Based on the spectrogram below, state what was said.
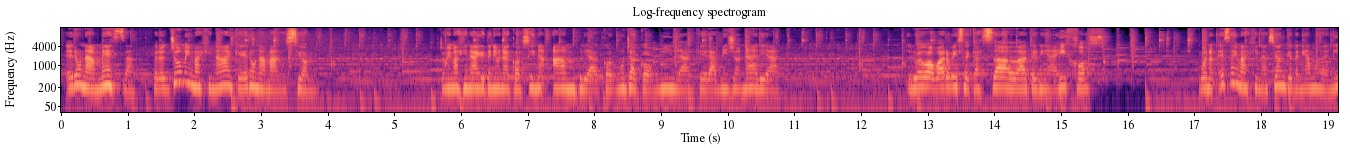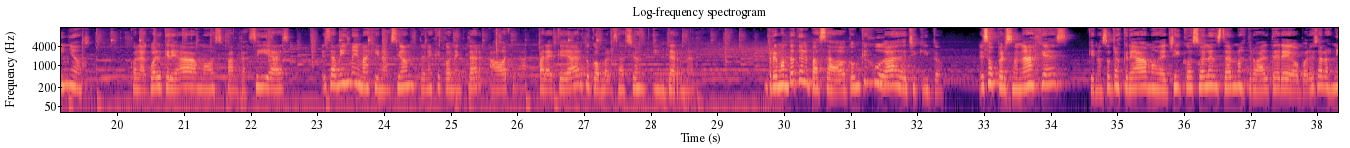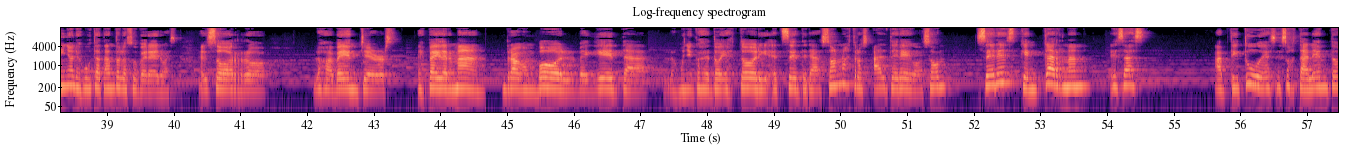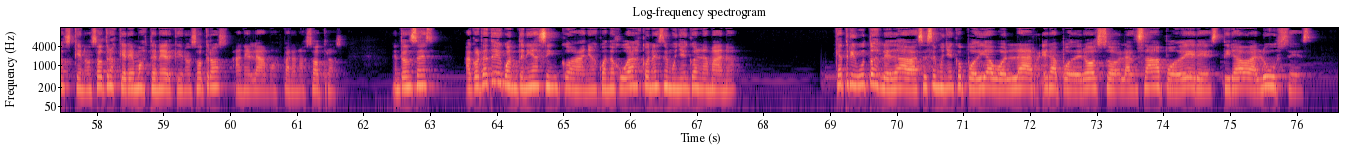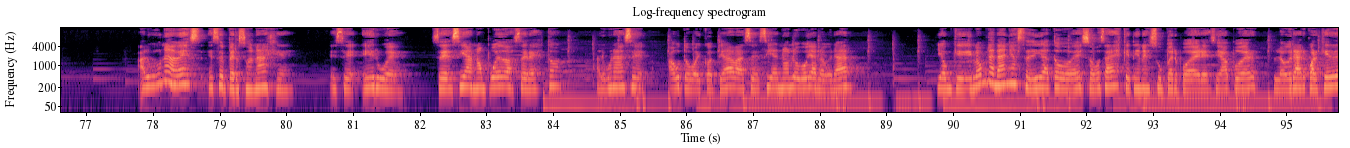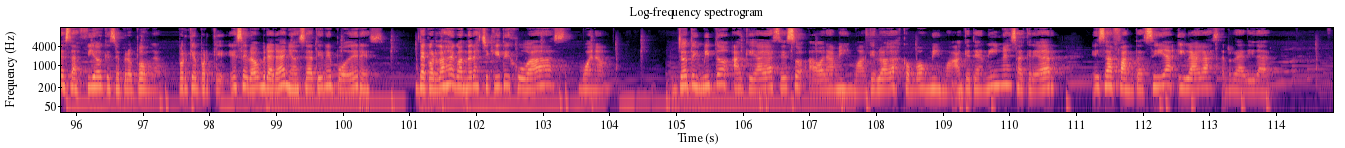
era una mesa pero yo me imaginaba que era una mansión. Yo me imaginaba que tenía una cocina amplia, con mucha comida, que era millonaria. Luego Barbie se casaba, tenía hijos. Bueno, esa imaginación que teníamos de niños, con la cual creábamos fantasías, esa misma imaginación tenés que conectar a otra para crear tu conversación interna. Remontate al pasado, ¿con qué jugabas de chiquito? Esos personajes que nosotros creábamos de chicos suelen ser nuestro alter ego, por eso a los niños les gusta tanto los superhéroes. El zorro, los Avengers, Spider-Man, Dragon Ball, Vegeta, los muñecos de Toy Story, etc. Son nuestros alter egos, son seres que encarnan esas aptitudes, esos talentos que nosotros queremos tener, que nosotros anhelamos para nosotros. Entonces, acordate de cuando tenías 5 años, cuando jugabas con ese muñeco en la mano. ¿Qué atributos le dabas? Ese muñeco podía volar, era poderoso, lanzaba poderes, tiraba luces. ¿Alguna vez ese personaje, ese héroe, se decía no puedo hacer esto? ¿Alguna vez se auto boicoteaba, se decía no lo voy a lograr. Y aunque el hombre araña se diga todo eso, vos sabes que tiene superpoderes y va a poder lograr cualquier desafío que se proponga. ¿Por qué? Porque es el hombre araña, o sea, tiene poderes. ¿Te acordás de cuando eras chiquito y jugabas? Bueno, yo te invito a que hagas eso ahora mismo, a que lo hagas con vos mismo, a que te animes a crear esa fantasía y la hagas realidad.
